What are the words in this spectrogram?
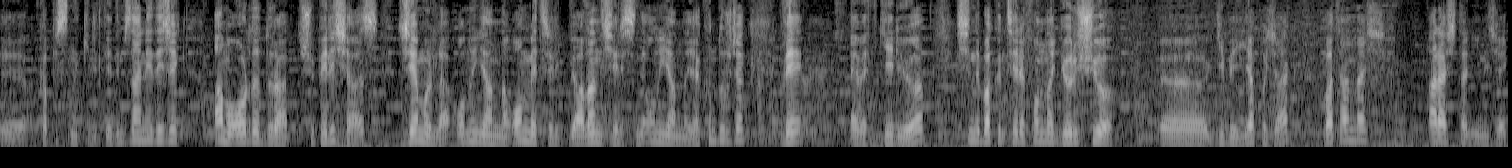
e, kapısını kilitledim zannedecek ama orada duran şüpheli şahıs jammerla onun yanına 10 metrelik bir alan içerisinde onun yanına yakın duracak ve evet geliyor. Şimdi bakın telefonla görüşüyor e, gibi yapacak. Vatandaş araçtan inecek.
